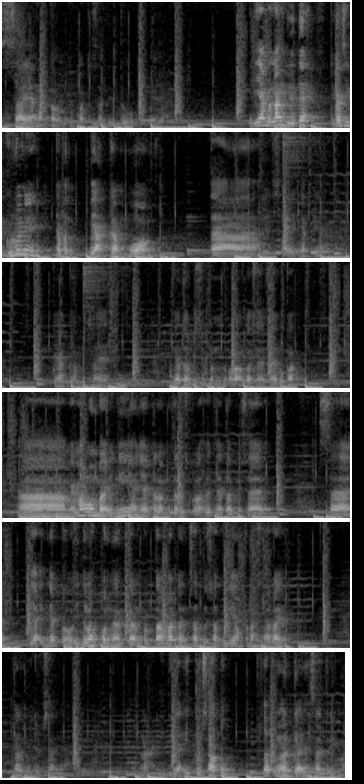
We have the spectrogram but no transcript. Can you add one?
saya nggak tahu itu pada saat itu apa ya. Intinya menang gitu deh dikasih guru nih dapat piagam. Wow. Nah, saya ingat ya. Piagam saya itu nggak tahu disimpan orang tua saya saya lupa uh, memang lomba ini hanya dalam internal sekolah saja tapi saya saya ya ingat bahwa itulah penghargaan pertama dan satu-satunya yang pernah saya raih dalam hidup saya nah intinya itu satu satu penghargaan yang saya terima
